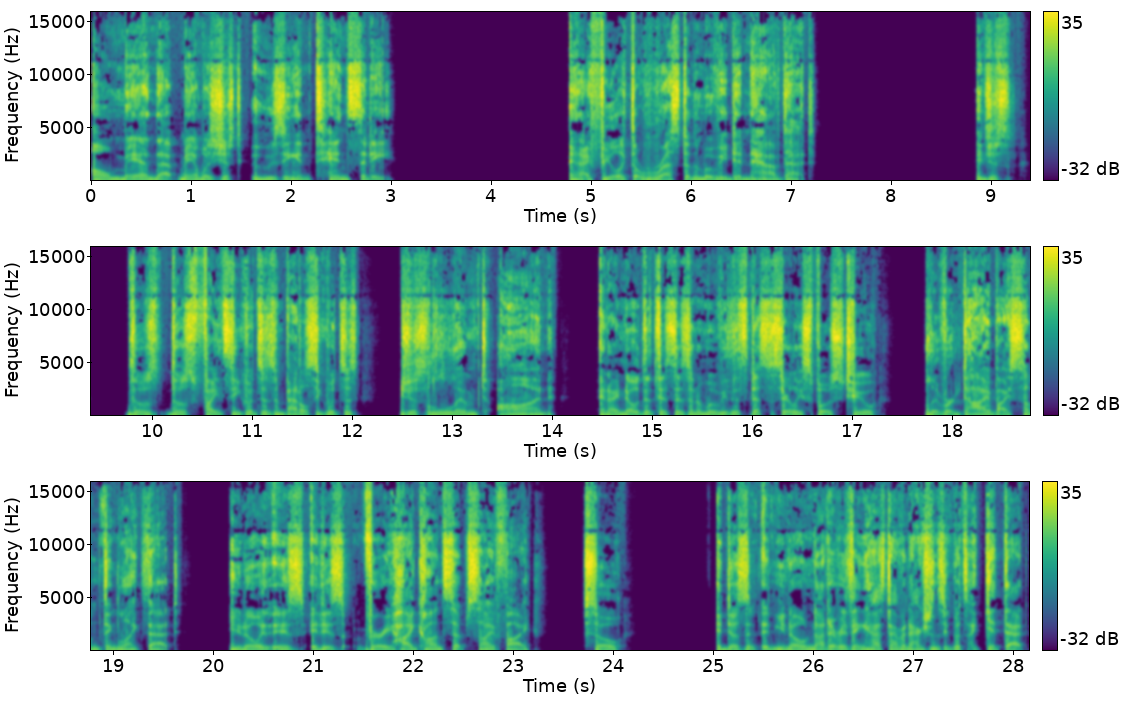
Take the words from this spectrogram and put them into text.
Oh man, that man was just oozing intensity. And I feel like the rest of the movie didn't have that. It just those those fight sequences and battle sequences just limped on. And I know that this isn't a movie that's necessarily supposed to live or die by something like that. You know, it is it is very high concept sci-fi. So it doesn't you know, not everything has to have an action sequence. I get that.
